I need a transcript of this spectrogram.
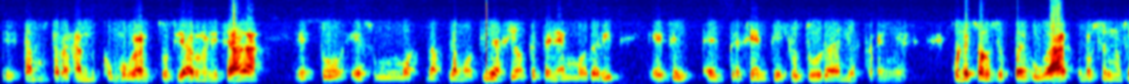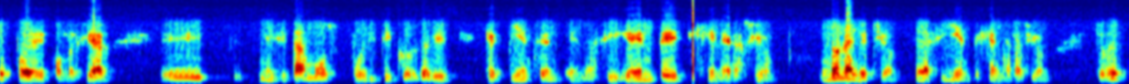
estamos trabajando como gran sociedad organizada. Esto es la motivación que tenemos, David, es el, presente y el futuro de nuestra niñez. Con eso no se puede jugar, con eso no se puede comerciar. Eh, necesitamos políticos, David, que piensen en la siguiente generación, no la elección, en la siguiente generación. Entonces,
